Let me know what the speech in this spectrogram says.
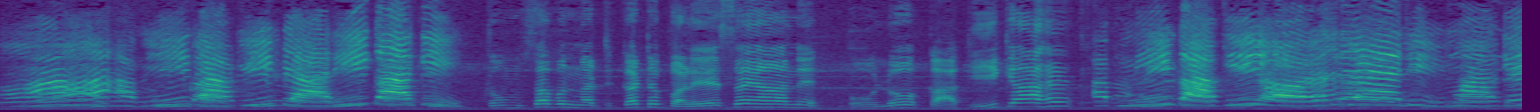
हाँ अपनी काकी प्यारी काकी। तुम सब नटखट बड़े सयाने बोलो काकी क्या है? अपनी काकी औरत है जी माँ के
